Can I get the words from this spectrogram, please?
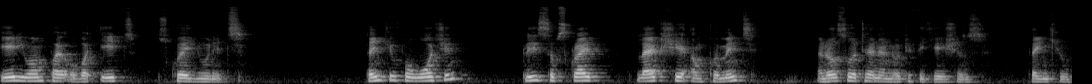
81 pi over 8 square units. Thank you for watching. Please subscribe, like, share and comment and also turn on notifications. Thank you.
